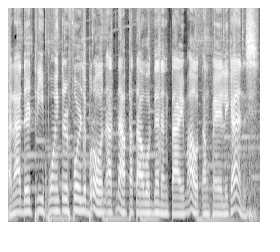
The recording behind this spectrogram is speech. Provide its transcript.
Another 3-pointer for Lebron at napatawag na ng timeout ang Pelicans.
